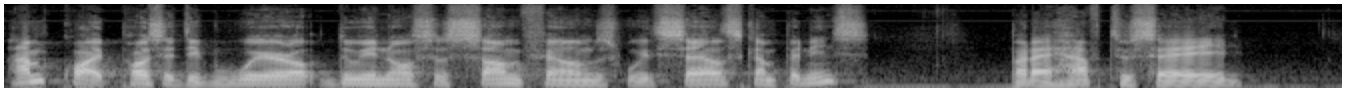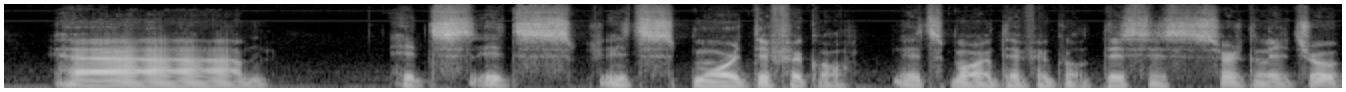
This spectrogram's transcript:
I'm quite positive. We're doing also some films with sales companies, but I have to say um, it's it's it's more difficult. It's more difficult. This is certainly true.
